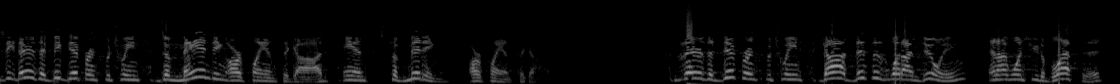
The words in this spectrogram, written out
You see, there's a big difference between demanding our plans to God and submitting our plans to God. There's a difference between, God, this is what I'm doing, and I want you to bless it,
